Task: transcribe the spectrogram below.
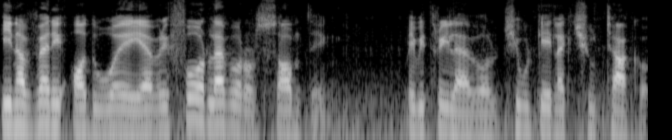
in a very odd way every four level or something, maybe three level. She will gain like two THAC0,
